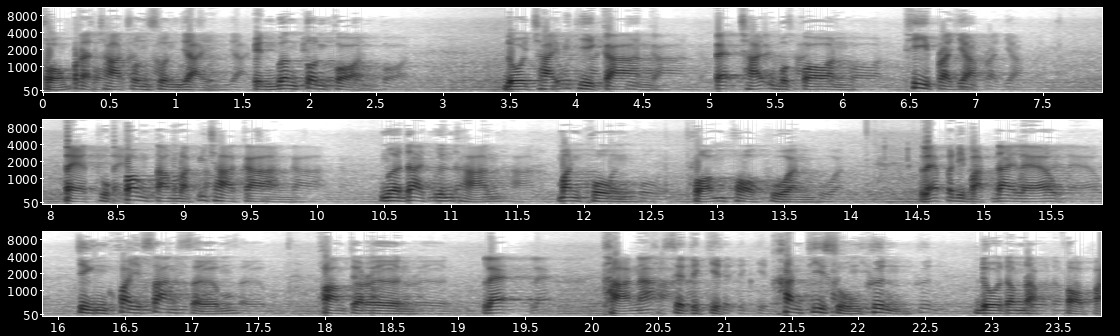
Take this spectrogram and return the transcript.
ของประชาชนส่วนใหญ่เป็นเบื้องต้นก่อน โดยใช้วิธีการและใช้อุปกรณ์ ที่ประหยัด แต่ถูกต้องตามหลักวิชาการ เมื่อได้พื้นฐานมั่นคงพร้อมพอควร และปฏิบัติได้แล้ว จึงค่อยสร้างเสริม ความเจริญ และฐานะเศรษฐกิจขั้นที่สูงขึ้น โดยลำดับต่อไป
